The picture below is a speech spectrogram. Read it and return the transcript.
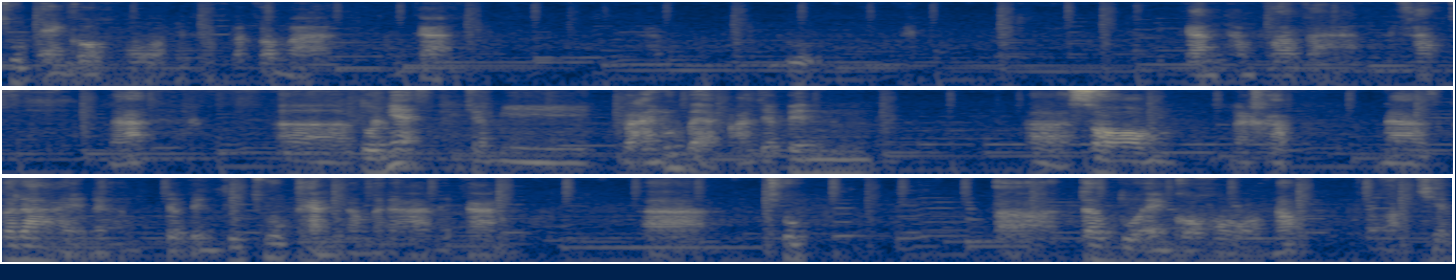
ชุบแอลกอฮอล์นะครับแล้วก็มาทำการการทำความสะอาดนะครับนะตัวเนี้ยจะมีหลายรูปแบบอาจจะเป็นอซองนะครับนะก็ได้นะครับจะเป็นที่ชู่แผ่นธรรมดาในการชุบเจ้าตัวแอลกอฮอล์เนาะสำหรับเช็ด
